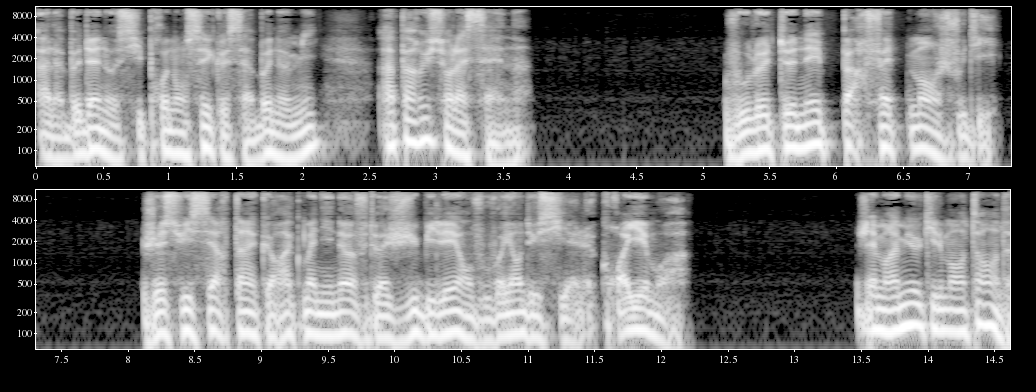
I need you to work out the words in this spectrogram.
à la bedaine aussi prononcée que sa bonhomie, apparut sur la scène. Vous le tenez parfaitement, je vous dis. Je suis certain que Rachmaninov doit jubiler en vous voyant du ciel, croyez-moi. J'aimerais mieux qu'il m'entende,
